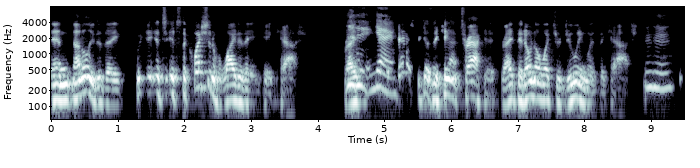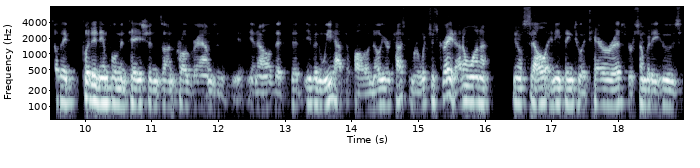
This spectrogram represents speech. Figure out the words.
and not only do they, it's it's the question of why do they hate cash? Right? yeah. because they can't track it, right? They don't know what you're doing with the cash. Mm-hmm. So they put in implementations on programs and, you know, that, that even we have to follow, know your customer, which is great. I don't want to, you know, sell anything to a terrorist or somebody who's,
